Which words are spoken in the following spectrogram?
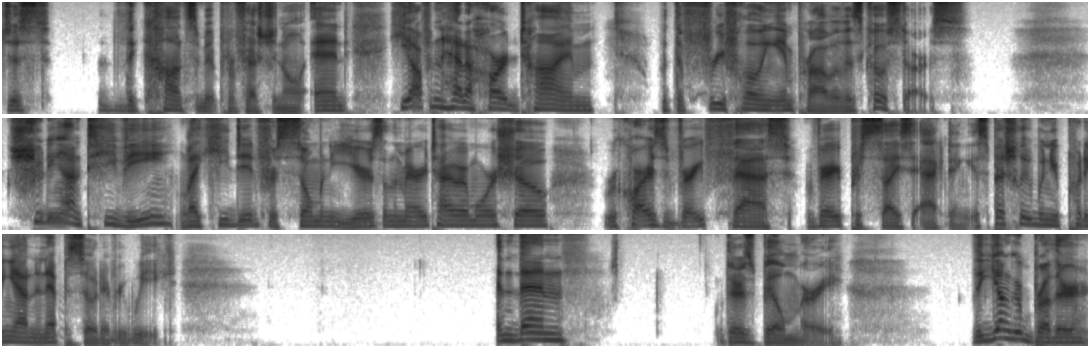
Just the consummate professional. And he often had a hard time with the free flowing improv of his co stars. Shooting on TV, like he did for so many years on The Mary Tyler Moore Show, requires very fast, very precise acting, especially when you're putting out an episode every week. And then there's Bill Murray. The younger brother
